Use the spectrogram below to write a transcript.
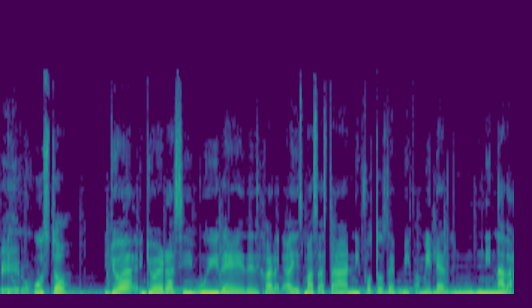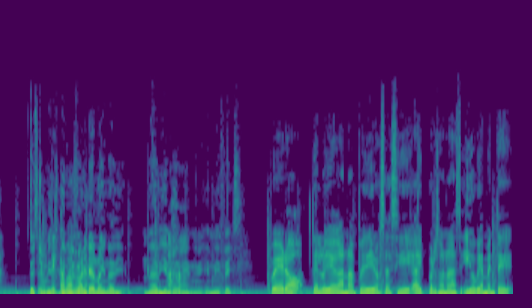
Pero- Justo. Yo, yo era así muy de, de dejar. Es más, hasta ni fotos de mi familia ni nada. De hecho, mi- de mi familia no hay nadie, nadie, Ajá. nadie en, mi- en mi face. Pero te lo llegan a pedir. O sea, sí hay personas y obviamente,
